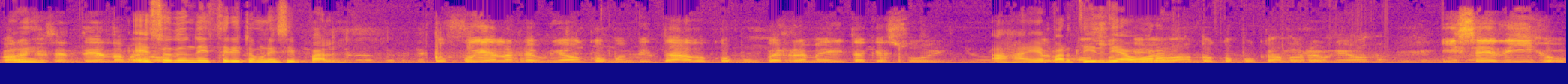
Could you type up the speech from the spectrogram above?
para, que se entienda mejor. Eso de un distrito municipal. Yo fui a la reunión como invitado, como un PRMista que soy. Ajá, y a partir de ahora. Yo ando convocando reuniones. Y se dijo,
